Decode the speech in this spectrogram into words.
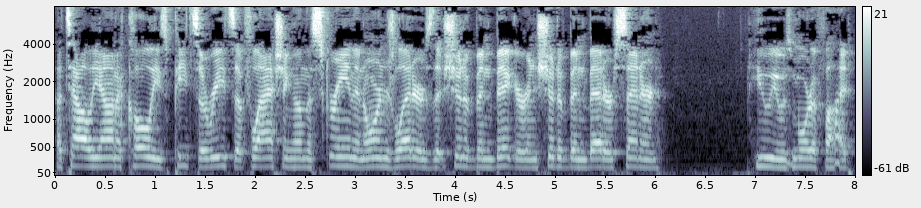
Italiana Coli's Pizzerizza flashing on the screen in orange letters that should have been bigger and should have been better centered. Huey was mortified.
